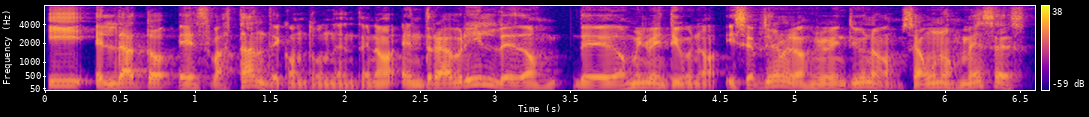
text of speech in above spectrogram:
Y el dato es bastante contundente, ¿no? Entre abril de, de 2021 y septiembre de 2021, o sea, unos meses,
